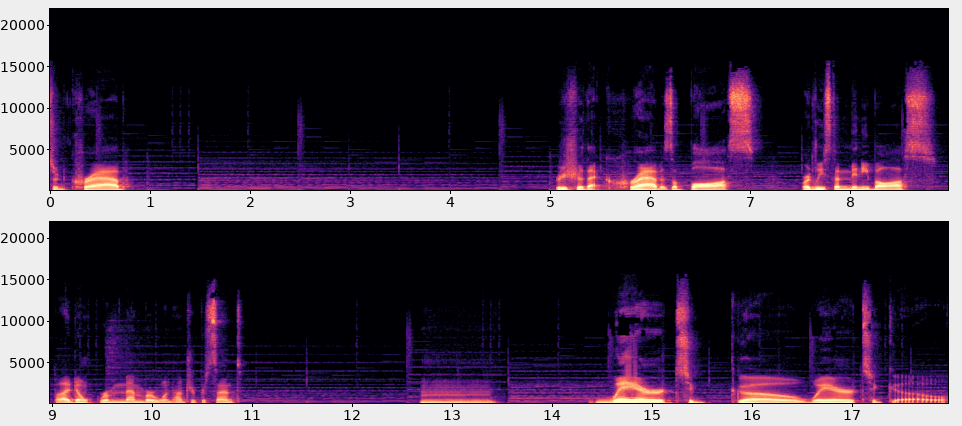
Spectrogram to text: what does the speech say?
Bastard crab. Pretty sure that crab is a boss. Or at least a mini-boss. But I don't remember 100%. Hmm. Where to go? Where to go?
